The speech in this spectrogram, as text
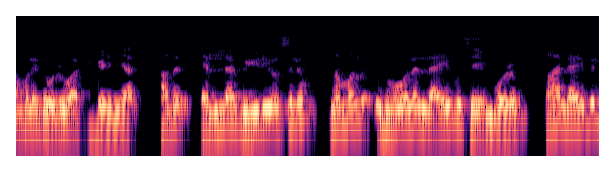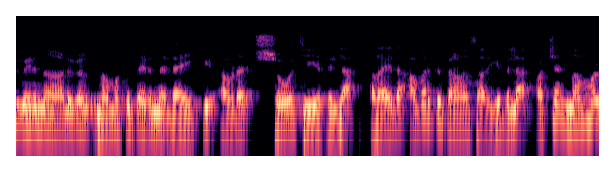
നമ്മൾ ഇത് ഒഴിവാക്കി കഴിഞ്ഞാൽ അത് എല്ലാ വീഡിയോസിലും നമ്മൾ ഇതുപോലെ ലൈവ് ചെയ്യുമ്പോഴും ആ ലൈവിൽ വരുന്ന ആളുകൾ നമുക്ക് തരുന്ന ലൈക്ക് അവിടെ ഷോ ചെയ്യത്തില്ല. അതായത് അവർക്ക് കാണാൻ സാധിക്കത്തില്ല. പക്ഷെ നമ്മൾ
